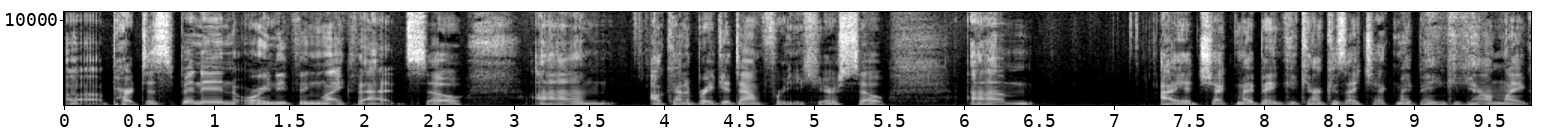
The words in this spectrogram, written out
a participant in or anything like that. So um, I'll kind of break it down for you here. So um, I had checked my bank account because I check my bank account like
